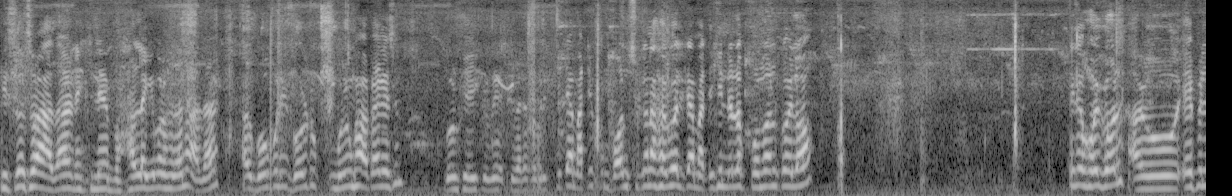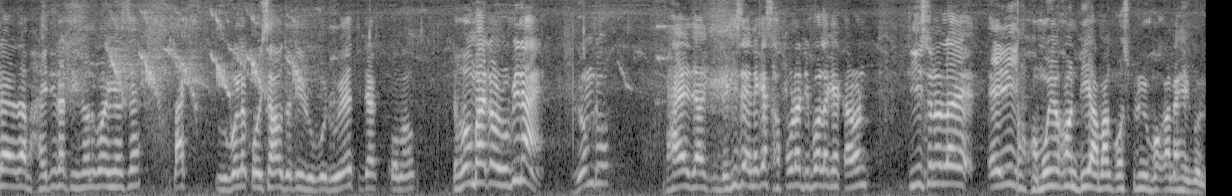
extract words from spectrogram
কৃষ্ণচূড়া আজাৰ দেখিলে ভাল লাগিব নহয় জানো আজাৰ? আৰু গৰু পুলি গৰুটো মুলুং ভাই অঁতাই দিয়েচোন গৰু হেৰি কৰিব কিবা এটা কৰিব। তেতিয়া মাটি বন চুকনা হৈ গ'ল এতিয়া মাটিখিনি অলপ প্ৰমাণ কৰি লওঁ। হৈ গ'ল আৰু এইফালে এটা ভাইটি এটা টিউশ্যন কৰি আছে তাক ৰুবলৈ কৈছা আৰু যদি ৰুব ৰুৱে তেতিয়া কম আৰু। দেখোন ভাই তই ৰুবি নাই? ৰুমটো ভাই দেখিছে এনেকৈ চাপৰ্ট দিব লাগে কাৰণ টিউশ্যনলৈ এৰি সময় অকণ দি আমাক গছ পুলি ৰুবৰ কাৰণে আহি গ'ল।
